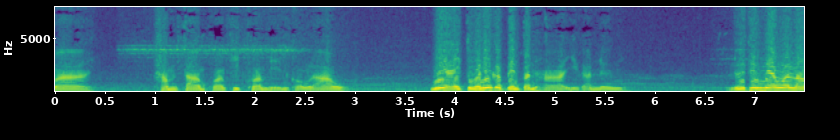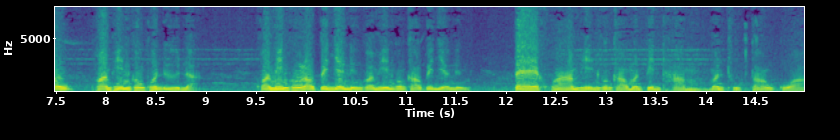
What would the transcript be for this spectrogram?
มาทำตามความคิดความเห็นของเรานี่ไอตัวนี้ก็เป็นปัญหาอีกอันหนึ่งหรือถึงแม้ว่าเราความเห็นของคนอื่นอะความเห็นของเราเป็นอย่างหนึ่ง ความเห็นของเขาเป็นอย่างหนึ่ง แต่ความเห็นของเขามันเป็นธรรมมันถูกต้องกว่า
